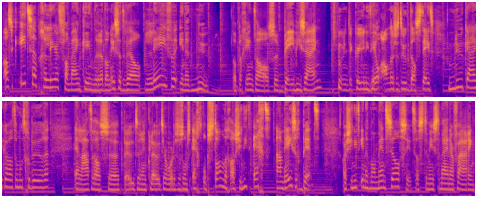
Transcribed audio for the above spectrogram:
Als ik iets heb geleerd van mijn kinderen, dan is het wel leven in het nu. Dat begint al als ze baby zijn. Dan kun je niet heel anders natuurlijk dan steeds nu kijken wat er moet gebeuren. En later als uh, peuter en kleuter worden ze soms echt opstandig als je niet echt aanwezig bent. Als je niet in het moment zelf zit, dat is tenminste mijn ervaring.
